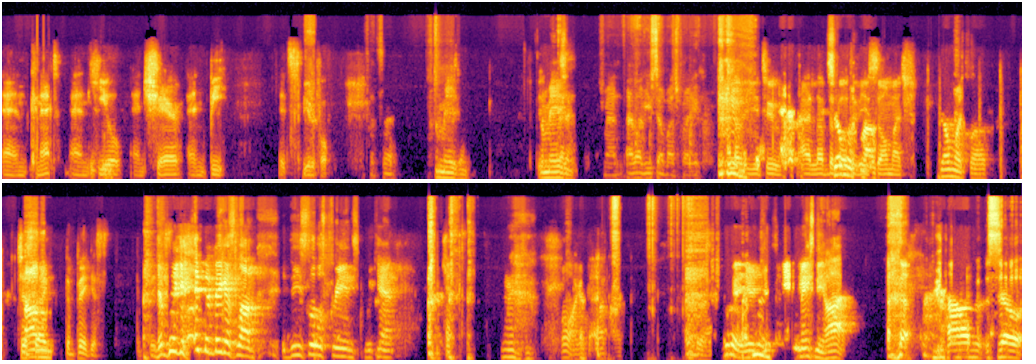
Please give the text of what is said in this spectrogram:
and connect and heal and share and be it's beautiful that's it amazing amazing man. I love you so much, buddy. I love you too. I love the so both of you so much. So much love. Just um, like the biggest. The biggest. The, big, the biggest love. These little screens, we can't. oh, I got the Okay, it, it makes me hot. um, so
